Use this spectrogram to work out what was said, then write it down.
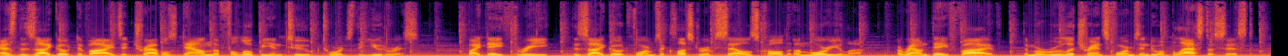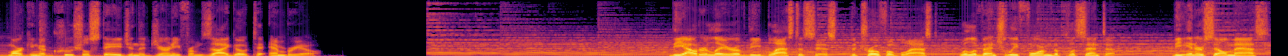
As the zygote divides it travels down the fallopian tube towards the uterus. By day 3, the zygote forms a cluster of cells called a morula. Around day 5, the morula transforms into a blastocyst, marking a crucial stage in the journey from zygote to embryo. The outer layer of the blastocyst, the trophoblast, will eventually form the placenta. The inner cell mass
